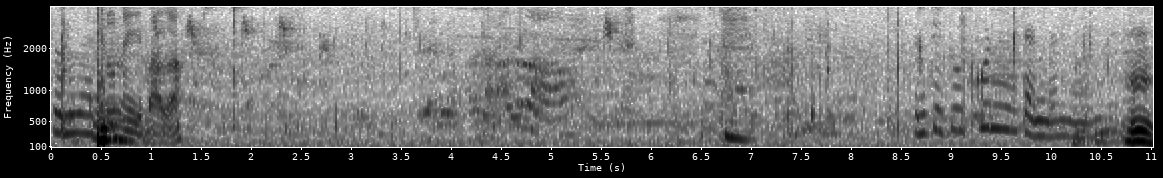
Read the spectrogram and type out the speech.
సొలుగా ఇప్పుడు ఉన్నాయి బాగా చూసుకొని ఉంటాను నేను మ్మ్.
